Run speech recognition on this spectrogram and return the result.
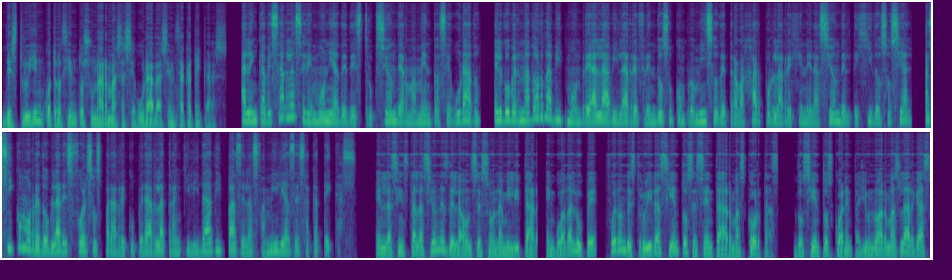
Destruyen 401 armas aseguradas en Zacatecas. Al encabezar la ceremonia de destrucción de armamento asegurado, el gobernador David Monreal Ávila refrendó su compromiso de trabajar por la regeneración del tejido social, así como redoblar esfuerzos para recuperar la tranquilidad y paz de las familias de Zacatecas. En las instalaciones de la 11 Zona Militar, en Guadalupe, fueron destruidas 160 armas cortas, 241 armas largas,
